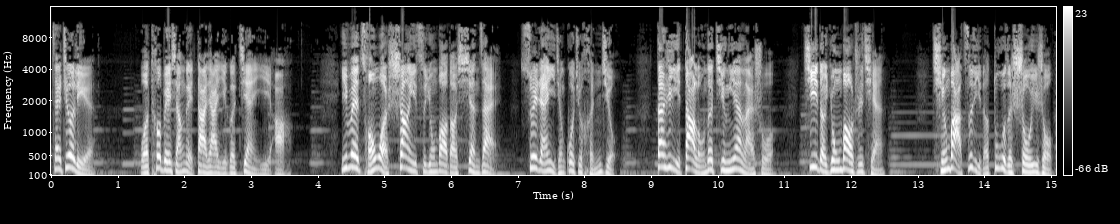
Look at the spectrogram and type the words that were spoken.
在这里，我特别想给大家一个建议啊，因为从我上一次拥抱到现在，虽然已经过去很久，但是以大龙的经验来说，记得拥抱之前，请把自己的肚子收一收。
